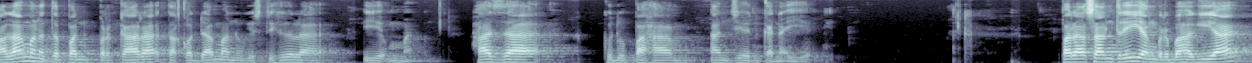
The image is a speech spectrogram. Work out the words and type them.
Alaman tepan perkara takodama nugis tihela iya emak. Haza kudu paham anjen kana iya. Para santri yang berbahagia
